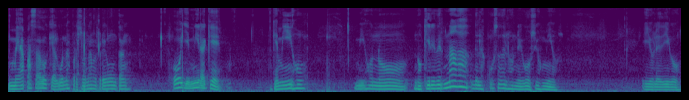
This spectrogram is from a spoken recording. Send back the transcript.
Me ha pasado que algunas personas me preguntan, oye, mira que, que mi hijo, mi hijo no, no quiere ver nada de las cosas de los negocios míos. Y yo le digo,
